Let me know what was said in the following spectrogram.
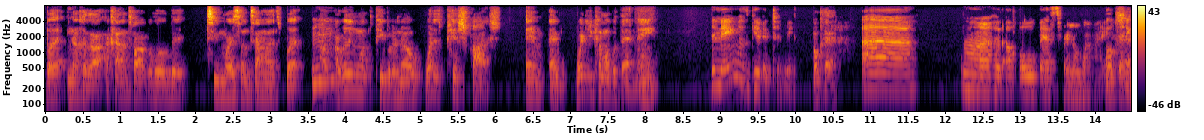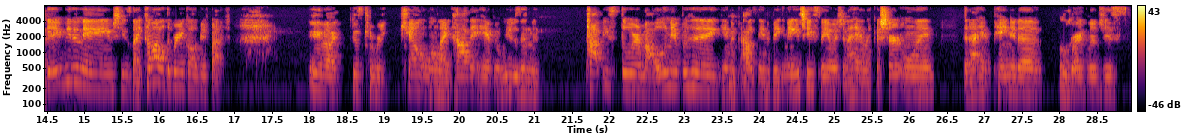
but you know, because I, I kind of talk a little bit too much sometimes. But Mhm. I, I really want people to know what is Pish Posh, and and where did you come up with that name? the name was given to me. Okay, Uh, uh, an old best friend of mine. Okay. She gave me the name. She's like, "Come out with a brand called Pish Posh." And I just can recount on like how that happened. We was in the Poppy store in my old neighborhood, and I was getting a bacon egg and cheese sandwich, and I had like a shirt on that I had painted up, okay, regular, just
